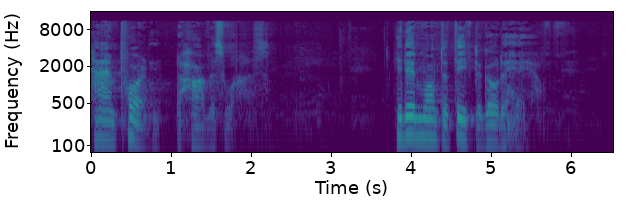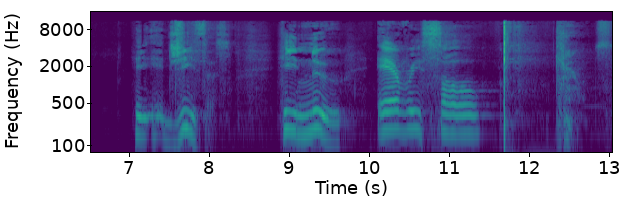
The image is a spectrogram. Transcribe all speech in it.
how important the harvest was. He didn't want the thief to go to hell. He, he Jesus, he knew every soul counts.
